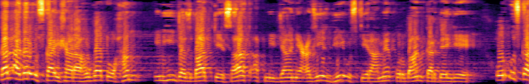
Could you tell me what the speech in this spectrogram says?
کل اگر اس کا اشارہ ہوگا تو ہم انہی جذبات کے ساتھ اپنی جان عزیز بھی اس کی راہ میں قربان کر دیں گے اور اس کا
